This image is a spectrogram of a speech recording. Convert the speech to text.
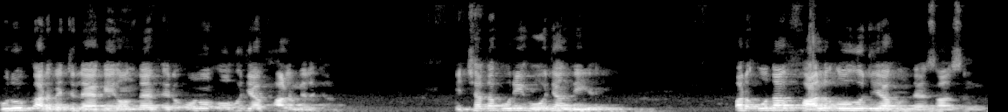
ਗੁਰੂ ਘਰ ਵਿੱਚ ਲੈ ਕੇ ਆਉਂਦਾ ਫਿਰ ਉਹਨੂੰ ਉਹੋ ਜਿਹਾ ਫਲ ਮਿਲ ਜਾਂਦਾ। ਇੱਛਾ ਤਾਂ ਪੂਰੀ ਹੋ ਜਾਂਦੀ ਹੈ, ਪਰ ਉਹਦਾ ਫਲ ਉਹੋ ਜਿਹਾ ਹੁੰਦਾ ਹੈ, ਸਾਧ ਸੰਗਤ।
